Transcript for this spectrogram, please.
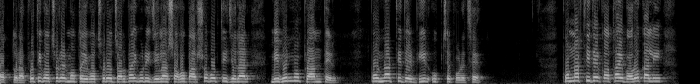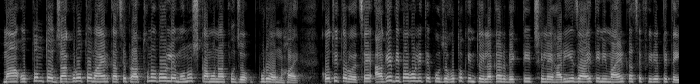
ভক্তরা। প্রতি বছরের মতো এবছরও জলপাইগুড়ি জেলা সহ পার্শ্ববর্তী জেলার বিভিন্ন প্রান্তের পুণ্যার্থীদের ভিড় উপচে পড়েছে। পুণ্যার্থীদের কথায় বড় কালী। মা অত্যন্ত জাগ্রত মায়ের কাছে প্রার্থনা করলে মনস্কামনা পুজো পূরণ হয়। কথিত রয়েছে, আগে দীপাবলিতে পুজো হতো, কিন্তু এলাকার ব্যক্তির ছেলে হারিয়ে যায়, তিনি মায়ের কাছে ফিরে পেতেই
